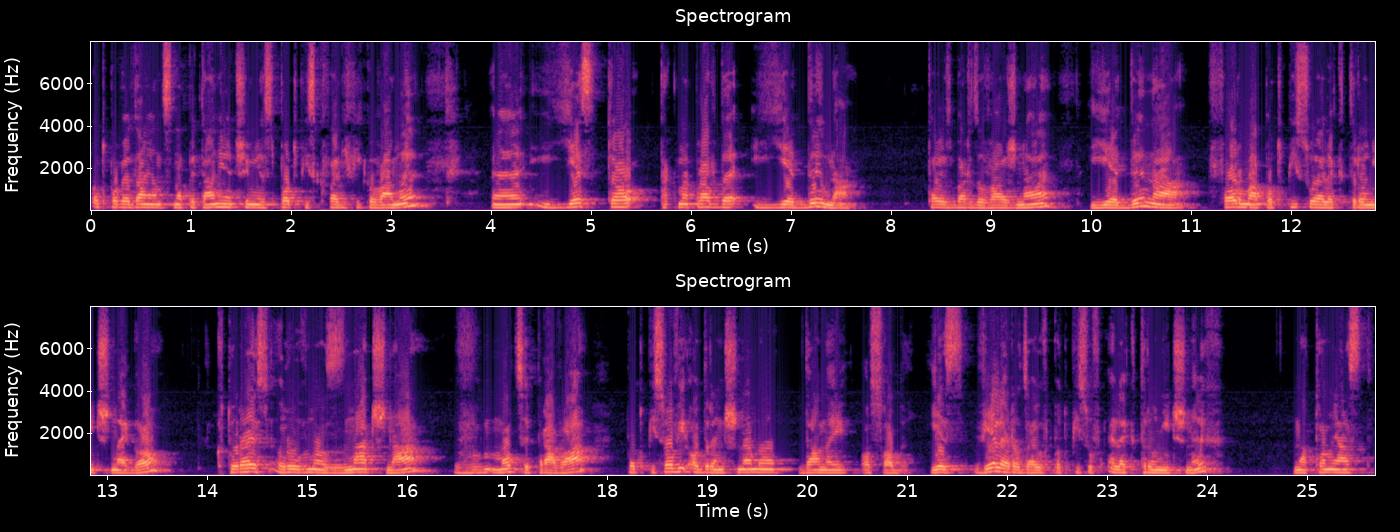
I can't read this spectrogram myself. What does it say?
Odpowiadając na pytanie, czym jest podpis kwalifikowany, e, jest to tak naprawdę jedyna, to jest bardzo ważne, jedyna forma podpisu elektronicznego, która jest równoznaczna w mocy prawa podpisowi odręcznemu danej osoby. Jest wiele rodzajów podpisów elektronicznych, natomiast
